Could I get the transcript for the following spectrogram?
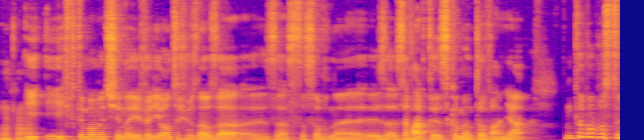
mhm. I, I w tym momencie, no jeżeli on coś uznał za, za stosowne, za, za warte skomentowania, no to po prostu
